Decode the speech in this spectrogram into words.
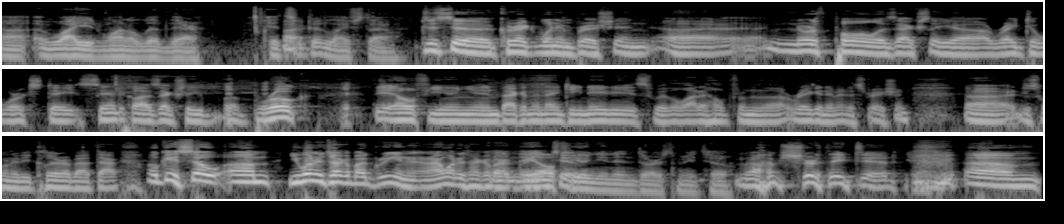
uh, why you'd want to live there. It's a good lifestyle. Just to correct one impression, uh, North Pole is actually a right to work state. Santa Claus actually uh, broke the ELF union back in the 1980s with a lot of help from the Reagan administration. Uh, just want to be clear about that. Okay, so um, you want to talk about green, and I want to talk about and green the ELF too. union endorsed me too. I'm sure they did. Um,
